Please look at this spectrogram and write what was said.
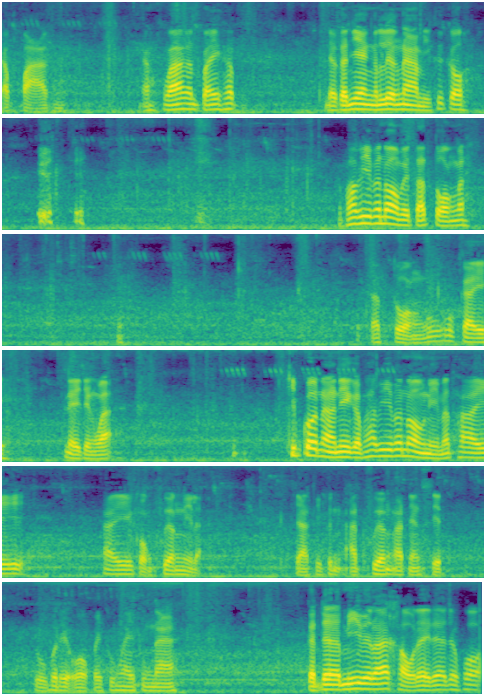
จับป่ากันเอาว่ากันไปครับ เดี๋ยวกันแย่งกันเรื่องน้ำอีกคือเก่าพาพี่พี่น้องไปตัดตองกันตัดตองโอ้ไกลเหนื่อยจังหวะ ลิปก่อนหน้านี้กับพาพี่พี่น้องนี่มาไทยไทยของเฟืองนี่แหละ จากที่เป็นอัดเฟืองอัดอย่างเสร็จดูไ่ได้ออกไปทุ่งไร่ทุ่งนาก็จะมีเวลาเข่าได้เด้อเฉพาะ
